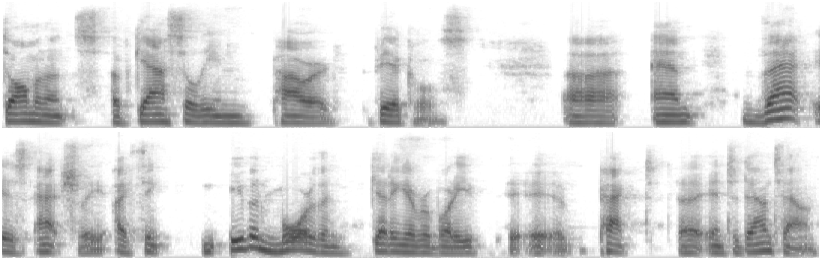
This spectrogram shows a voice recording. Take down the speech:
dominance of gasoline powered vehicles. Uh, and that is actually, I think, even more than getting everybody packed into downtown.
